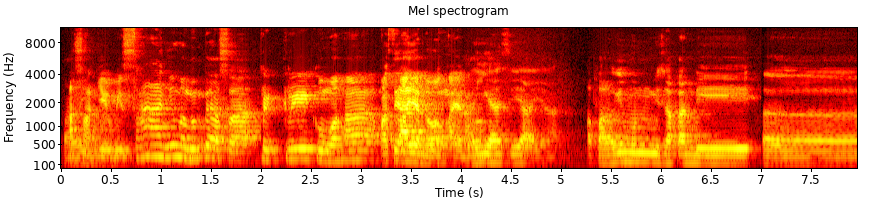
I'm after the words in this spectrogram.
Paling- Asa kieu bisa anjing manggung teh asa krik-krik kumaha. Pasti aya dong, aya Ah, dong. iya sih ayah apalagi misalkan di eh,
